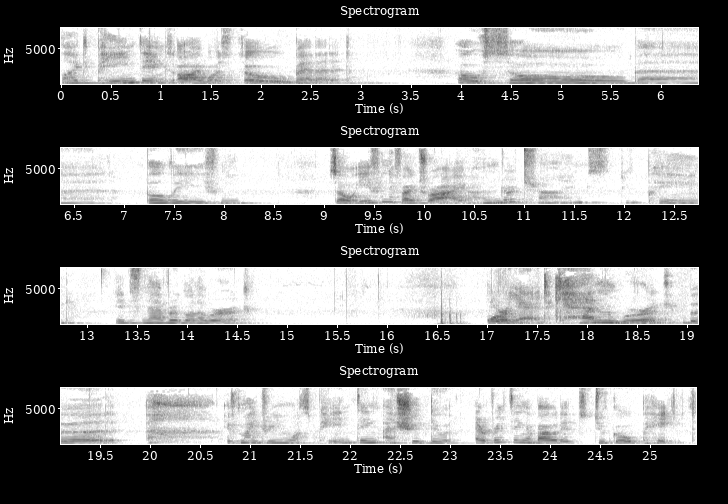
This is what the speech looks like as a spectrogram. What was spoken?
Like paintings, I was so bad at it. Oh, so bad. Believe me. So even if I try a hundred times to paint, it's never gonna work. Or yeah, it can work, but if my dream was painting, I should do everything about it to go paint.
